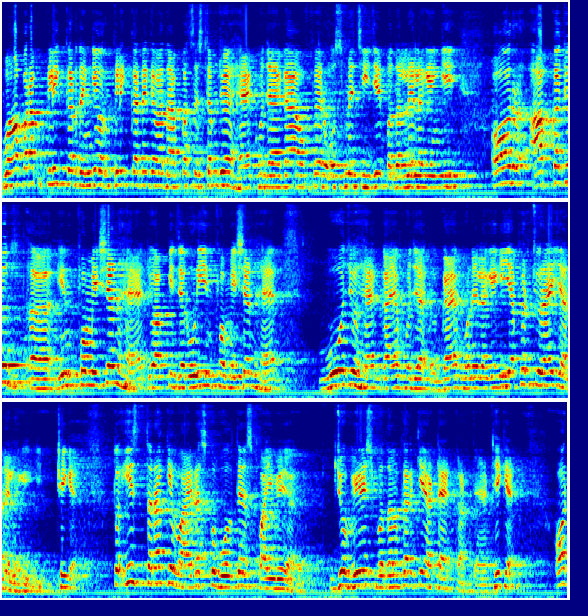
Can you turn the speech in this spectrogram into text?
वहाँ पर आप क्लिक कर देंगे और क्लिक करने के बाद आपका सिस्टम जो है हैक हो जाएगा और फिर उसमें चीज़ें बदलने लगेंगी। और आपका जो इंफॉर्मेशन है, जो आपकी ज़रूरी इंफॉर्मेशन है वो जो है गायब हो जाए गायब होने लगेगी या फिर चुराई जाने लगेगी, ठीक है? तो इस तरह के वायरस को बोलते हैं स्पाईवेयर जो वेश बदल करके अटैक करते हैं, ठीक है? और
